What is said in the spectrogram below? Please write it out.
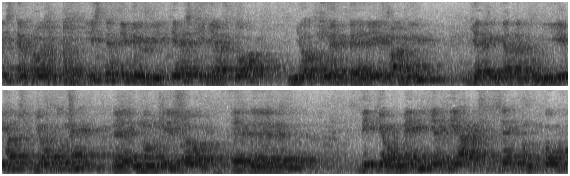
είστε πρότυπα, είστε δημιουργικές και γι' αυτό νιώθουμε περήφανοι για την καταγωγή μας, νιώθουμε, ε, νομίζω, ε, ε, δικαιωμένοι γιατί άξιζε τον κόπο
